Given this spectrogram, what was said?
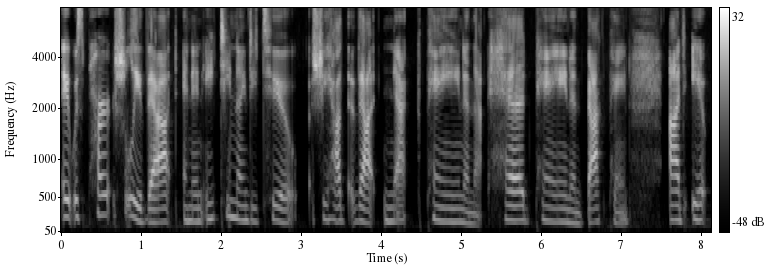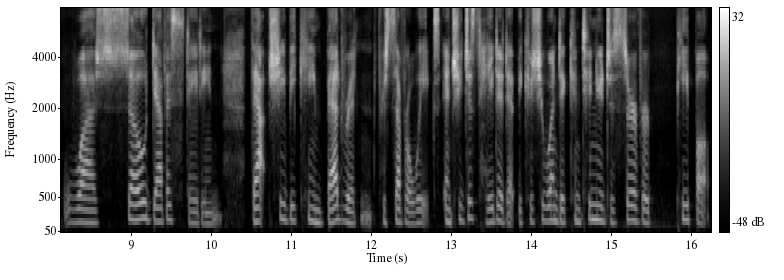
it was partially that. And in 1892, she had that neck pain and that head pain and back pain. And it was so devastating that she became bedridden for several weeks. And she just hated it because she wanted to continue to serve her people.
